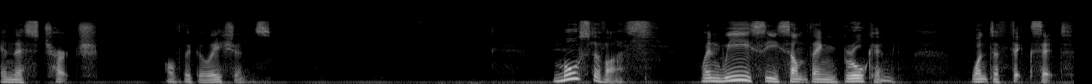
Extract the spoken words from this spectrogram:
in this church of the Galatians. Most of us, when we see something broken, want to fix it.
